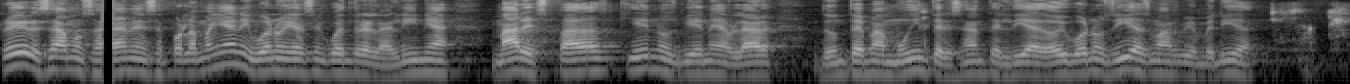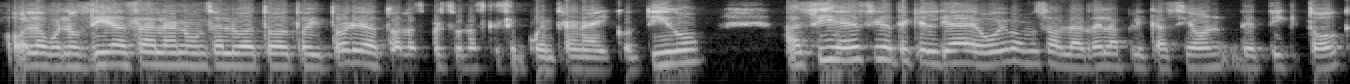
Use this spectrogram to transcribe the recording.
Regresamos a ANC por la mañana y bueno, ya se encuentra en la línea Mar Espadas, quien nos viene a hablar de un tema muy interesante el día de hoy. Buenos días, Mar, bienvenida. Hola, buenos días, Alan. Un saludo a toda tu auditorio, a todas las personas que se encuentran ahí contigo. Así es, fíjate que el día de hoy vamos a hablar de la aplicación de TikTok.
